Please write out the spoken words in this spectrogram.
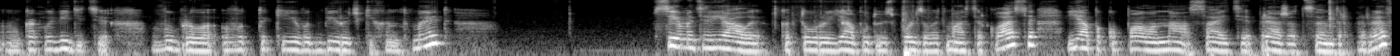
э, как вы видите, выбрала вот такие вот бирочки Handmade. Все материалы, которые я буду использовать в мастер-классе, я покупала на сайте пряжа Центр РФ.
